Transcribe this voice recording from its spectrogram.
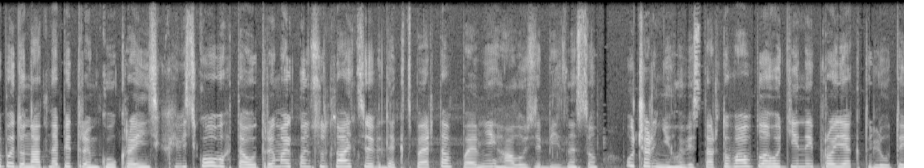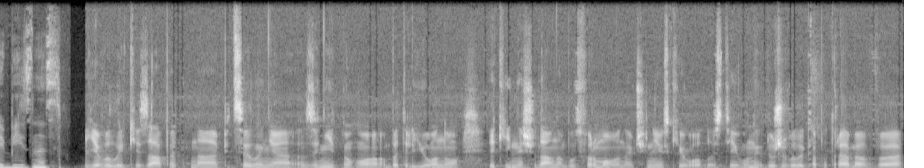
Зроби донат на підтримку українських військових та отримай консультацію від експерта в певній галузі бізнесу. У Чернігові стартував благодійний проєкт Лютий бізнес. Є великий запит на підсилення зенітного батальйону, який нещодавно був сформований в Чернігівській області. У них дуже велика потреба в е,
